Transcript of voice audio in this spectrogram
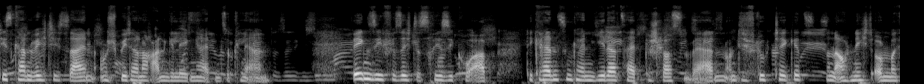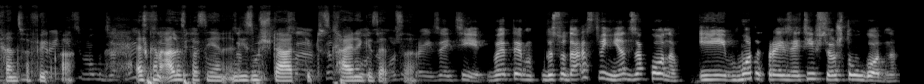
Dies kann wichtig sein, um später noch Angelegenheiten zu klären. Wägen Sie für sich das Risiko ab. Die Grenzen können jederzeit geschlossen werden und die Flugtickets sind auch nicht unbegrenzt verfügbar. Es kann alles passieren. In diesem Staat gibt es keine обязаться. Может произойти. В этом государстве нет законов, и может произойти все, что угодно.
